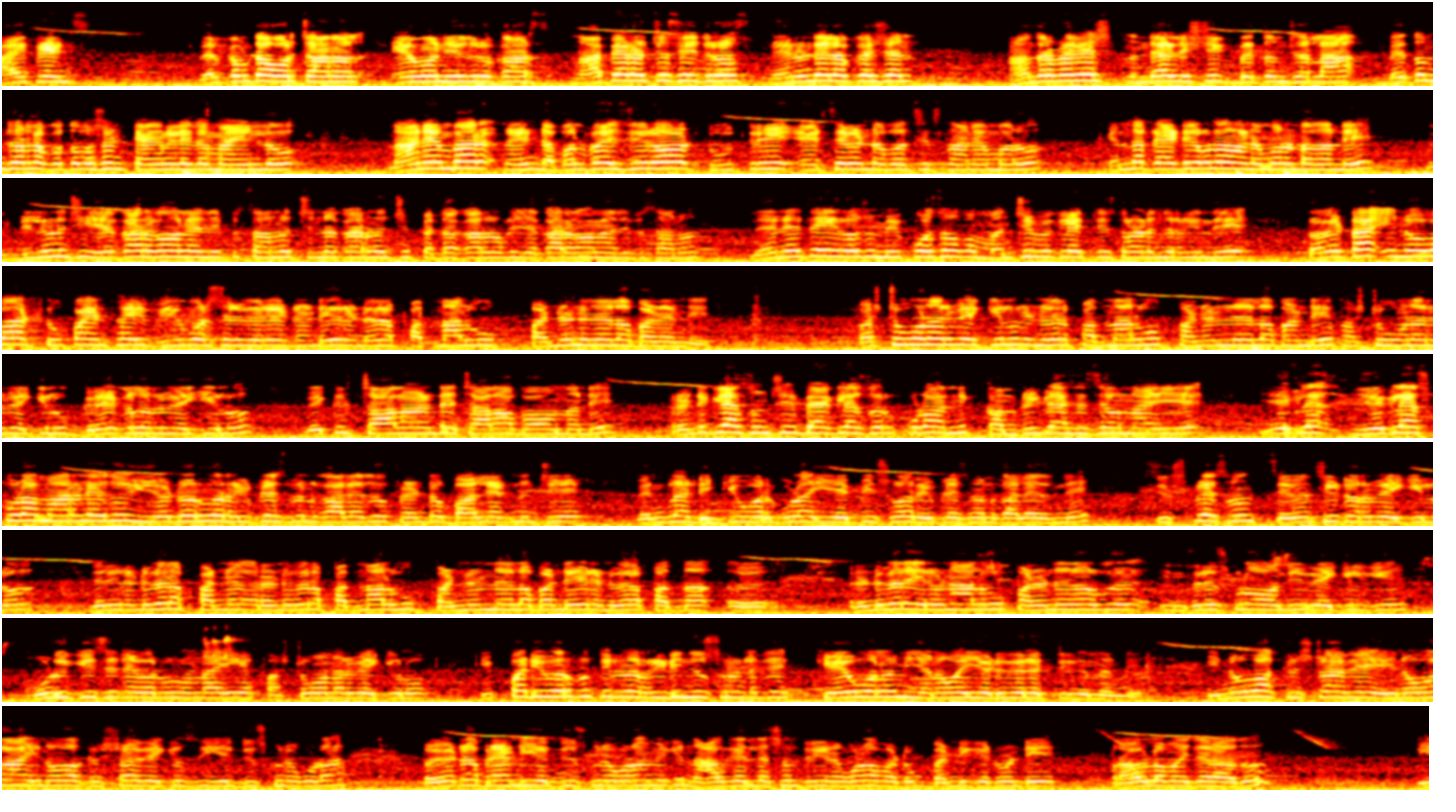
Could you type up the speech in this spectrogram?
Hi friends welcome to our channel A one use cars నా పేరు వచ్చేసి ఇద్రోస్ నేనుండే లొకేషన్ ఆంధ్రప్రదేశ్ నంద్యాల డిస్టిక్ బెత్తంచర్ల బెత్తంచర్ల కొత్త బస్ ట్యాంక్ లేదా మా ఇండ్లు నా number nine double five zero two three eight seven double six నా నెంబరు. కింద టైటిల్ కూడా నా నెంబర్ ఉంటుందండి. మీకు ఢిల్లీ నుంచి ఏ కార్ కావాలని చూపిస్తాను చిన్న కార్ నుంచి పెద్ద కార్ వరకు ఏ కార్ కావాలని చూపిస్తాను నేనైతే ఈ రోజు మీకోసం ఒక మంచి వెహికల్ అయితే తీసుకురావడం జరిగింది. Toyota Innova two point five V version variant అండి. రెండు వేల పద్నాలుగు పన్నెండు నెలల పడండి ఫస్ట్ ఓనర్ వెహికల్ రెండు వేల పద్నాలుగు పన్నెండు నెలల బండి. First owner vehicle grey colour vehicle. Vehicle చాలా అంటే చాలా బాగుందండి. ఫ్రంట్ గ్లాస్ నుంచి బ్యాక్ గ్లాస్ వరకు కూడా అన్ని కంపెనీ గ్లాసెస్ ఉన్నాయి. ఏ గ్లాస్ ఏ గ్లాస్ కూడా మారలేదు. ఏ డోర్ కూడా రీప్లేస్మెంట్ కాలేదు. ఫ్రంట్ బాన్లెట్ నుంచి వెనకాల డిక్కీ వరకు కూడా ఏ పీస్ కూడా రీప్లేస్మెంట్ కాలేదు six plus one seven seater vehicle. దీనికి రెండు వేల పన్నె రెండు వేల పద్నాలుగు పన్నెండు నెలల బండి రెండు వేల పద్నా రెండు వేల ఇరవై నాలుగు పన్నెండు నెలలకు ఇన్సూరెన్స్ కూడా ఉంది వెహికల్కి మూడు కీస్ అయితే అవైలబుల్ ఉన్నాయి. ఫస్ట్ ఓనర్ వెహికల్ ఇప్పటి వరకు తిరిగిన రీడింగ్ చూసుకున్నట్లయితే కేవలం ఎనభై ఏడు వేలు తిరిగిందండి. ఇన్నోవా క్రిస్టా వే ఇన్నోవా ఇన్నోవా క్రిస్టా వెహికల్స్ ఏది తీసుకున్నా కూడా టొయోటా బ్రాండ్ ఏది తీసుకున్నా కూడా మీకు నాలుగైదు లక్షలు తిరిగినా కూడా బండికి ఎటువంటి ప్రాబ్లం అయితే రాదు.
